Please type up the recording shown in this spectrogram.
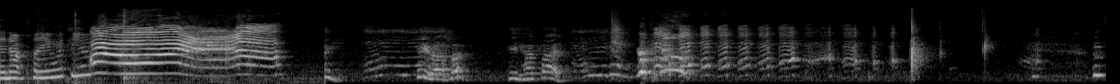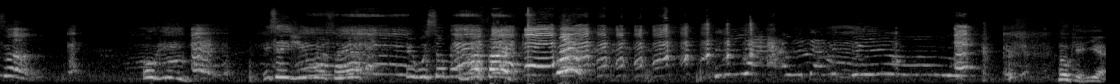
they not playing with you? Hey, Rafa. Hey, high five. What's up? Oh, hey. Is that you, Raphael? Hey, what's up, man? High five. Okay, yeah.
